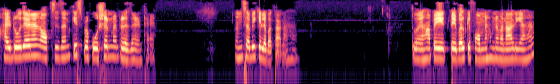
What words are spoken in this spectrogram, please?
हाइड्रोजन एंड ऑक्सीजन किस प्रोपोर्शन में प्रेजेंट है। इन सभी के लिए बताना है। तो यहाँ पे एक टेबल के फॉर्म में हमने बना लिया है।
